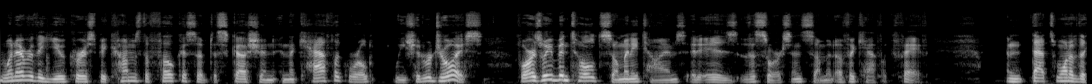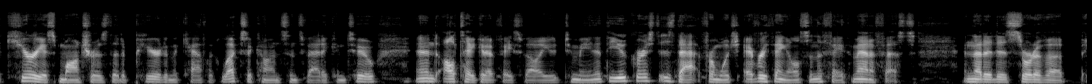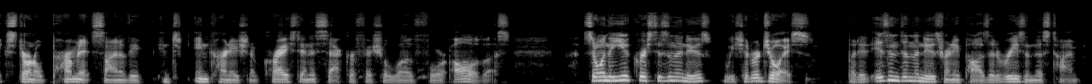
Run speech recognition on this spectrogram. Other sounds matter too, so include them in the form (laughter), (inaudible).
Whenever the Eucharist becomes the focus of discussion in the Catholic world, we should rejoice, for as we've been told so many times, it is the source and summit of the Catholic faith. And that's one of the curious mantras that appeared in the Catholic lexicon since Vatican II, and I'll take it at face value to mean that the Eucharist is that from which everything else in the faith manifests, and that it is sort of a external permanent sign of the incarnation of Christ and his sacrificial love for all of us. So when the Eucharist is in the news, we should rejoice. But it isn't in the news for any positive reason this time.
